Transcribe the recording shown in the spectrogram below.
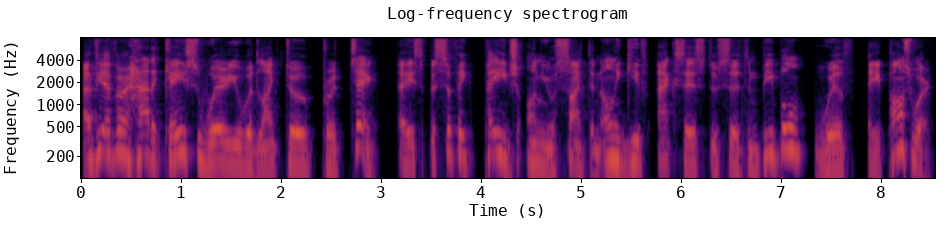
Have you ever had a case where you would like to protect a specific page on your site and only give access to certain people with a password?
